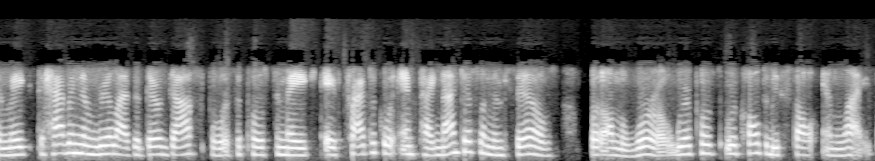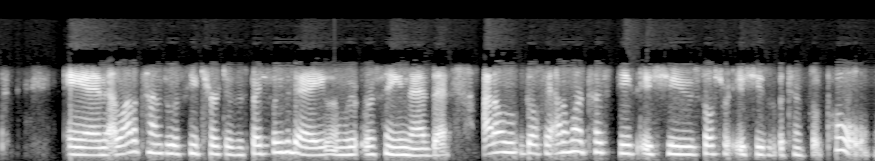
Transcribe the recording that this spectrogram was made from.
to make to having them realize that their gospel is supposed to make a practical impact, not just on themselves but on the world. We're supposed we're called to be salt and light. And a lot of times we'll see churches, especially today, and we're seeing that that I don't they'll say I don't want to touch these issues, social issues with a ten foot pole.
